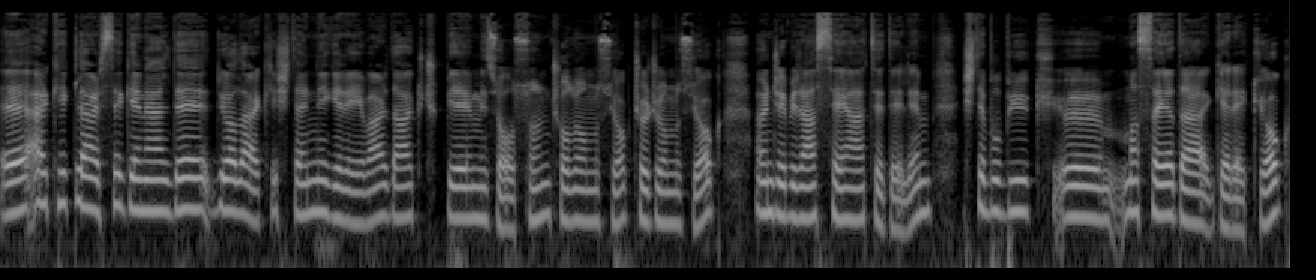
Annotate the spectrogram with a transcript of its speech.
E, erkeklerse genelde diyorlar ki işte ne gereği var daha küçük bir evimiz olsun, çoluğumuz yok, çocuğumuz yok. Önce biraz seyahat edelim. İşte bu büyük e, masaya da gerek yok.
